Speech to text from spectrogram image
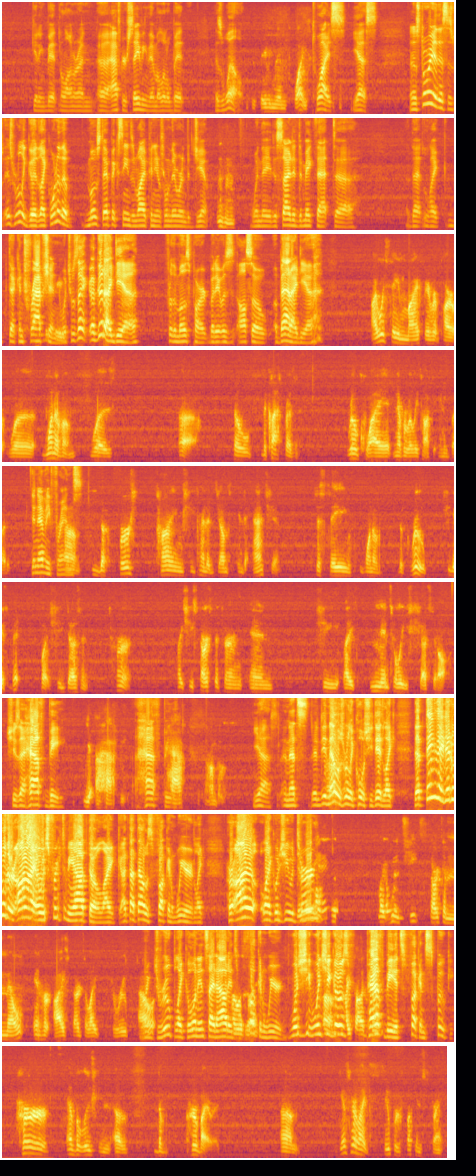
getting bit in the long run uh, after saving them a little bit as well saving them twice. twice yes and the story of this is, is really good like one of the most epic scenes in my opinion was when they were in the gym hmm when they decided to make that uh, that like that contraption which was like a good idea for the most part but it was also a bad idea I would say my favorite part was one of them was uh, so the class president, real quiet, never really talked to anybody. didn't have any friends Um, the first time she kind of jumps into action to save one of the group, she gets bit, but she doesn't turn. Like she starts to turn and she like mentally shuts it off. she's a halfbie Yeah, a half beat, a half bee half zombie. Yes, and that's and that was really cool. She did like that thing they did with her eye always freaked me out though. Like I thought that was fucking weird. Like her eye, like when she would turn. like her cheeks start to melt and her eyes start to like droop out. Like droop, like going inside out. It's was like- fucking weird. When she when she Um, goes path B, it's fucking spooky. Her evolution of the her virus um, gives her like super fucking strength.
